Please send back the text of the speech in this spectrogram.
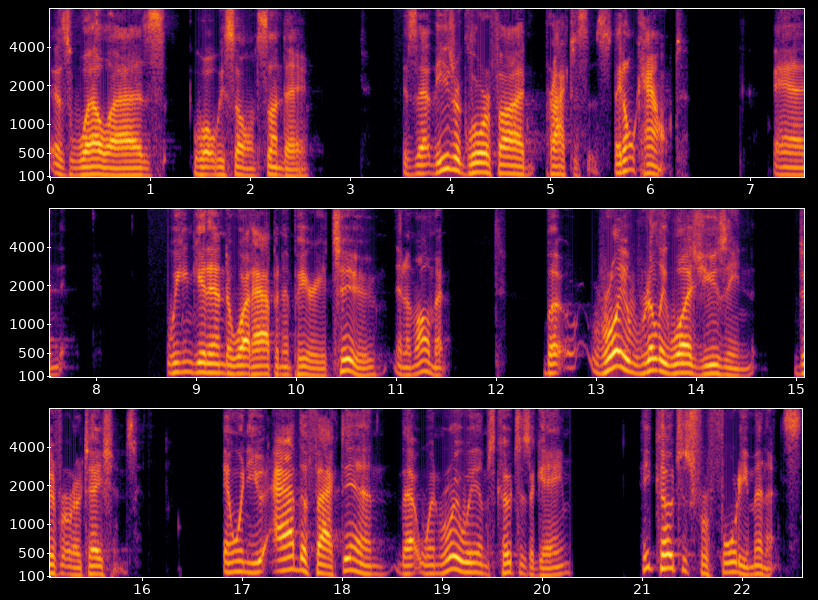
as well as what we saw on Sunday is that these are glorified practices. They don't count. And we can get into what happened in period two in a moment. But Roy really was using different rotations. And when you add the fact in that when Roy Williams coaches a game, he coaches for 40 minutes.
